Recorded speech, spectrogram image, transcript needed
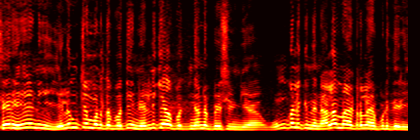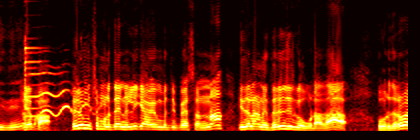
சரி நீங்கள் எலுமிச்சம்பழத்தை பற்றி நெல்லிக்காய் பற்றி தானே பேசுவீங்க. உங்களுக்கு இந்த நில மேட்டர்லாம் எப்படி தெரியுது? ஏப்பா எலுமிச்சம்பழத்தை நெல்லிக்காயை பற்றி பேசணும்னா இதெல்லாம் எனக்கு தெரிஞ்சிருக்க கூடாதா? ஒரு தடவை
